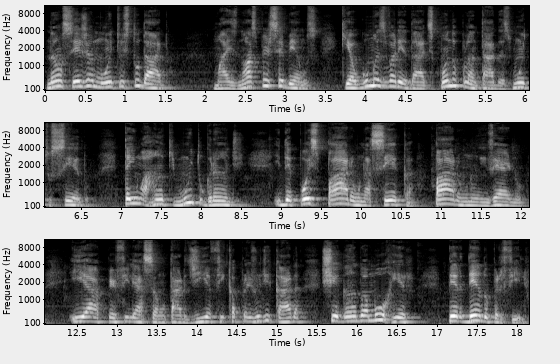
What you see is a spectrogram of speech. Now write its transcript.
não seja muito estudado, mas nós percebemos que algumas variedades, quando plantadas muito cedo, têm um arranque muito grande e depois param na seca, param no inverno e a perfilhação tardia fica prejudicada, chegando a morrer, perdendo o perfilho.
